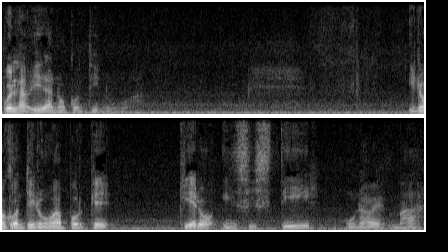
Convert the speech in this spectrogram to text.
Pues la vida no continúa. Y no continúa porque quiero insistir una vez más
